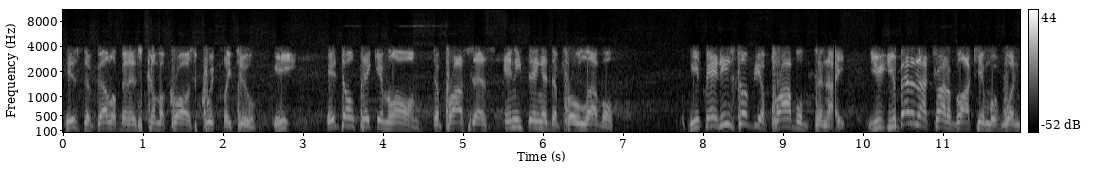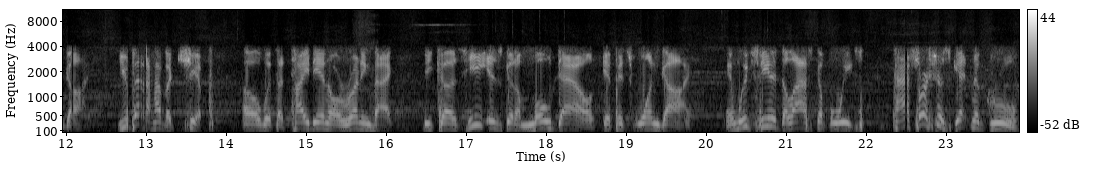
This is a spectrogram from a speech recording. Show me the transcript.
His development has come across quickly too. He it don't take him long to process anything at the pro level. He, man, he's going to be a problem tonight. You you better not try to block him with one guy. You better have a chip uh, with a tight end or running back because he is going to mow down if it's one guy. And we've seen it the last couple weeks. Pass rushers get in a groove,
